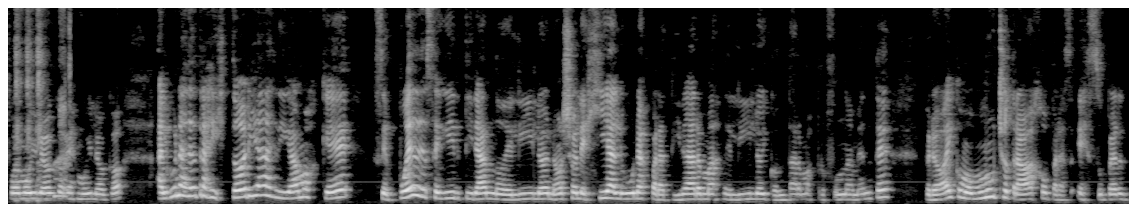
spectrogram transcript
fue, muy loco, es muy loco. Algunas de otras historias, digamos que se puede seguir tirando del hilo, ¿no? Yo elegí algunas para tirar más del hilo y contar más profundamente, pero hay como mucho trabajo para, es súper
